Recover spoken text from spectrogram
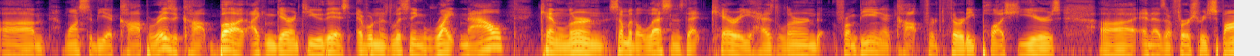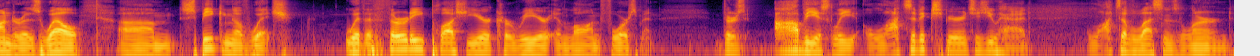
um, wants to be a cop or is a cop, but I can guarantee you this, everyone who's listening right now can learn some of the lessons that Kerry has learned from being a cop for 30 plus years uh, and as a first responder as well. Um, speaking of which, with a 30 plus year career in law enforcement, there's obviously lots of experiences you had, lots of lessons learned.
